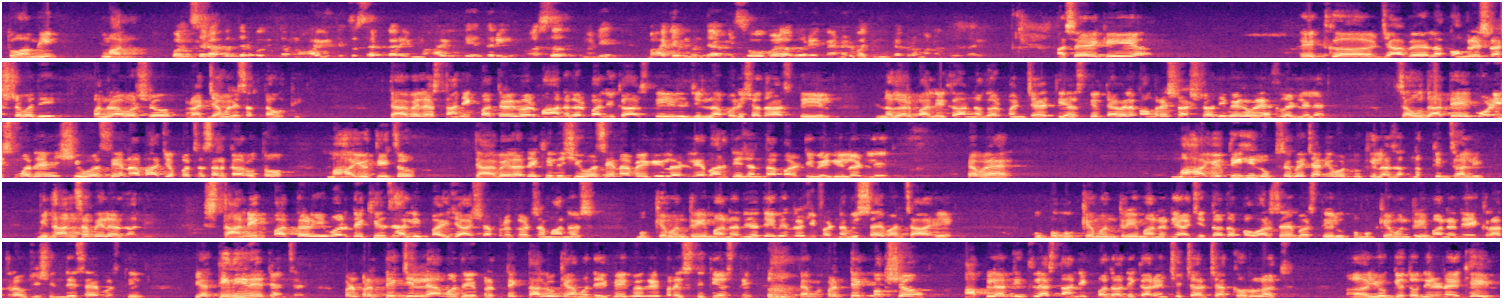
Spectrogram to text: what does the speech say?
तो आम्ही मानू. पण सर आपण जर बघितलं महायुतीचं सरकार आहे महायुती आहे तरी असं म्हणजे भाजपमध्ये आम्ही स्वबळावर आहे बॅनरबाजी मोठ्या प्रमाणात होत आहे. असं आहे की एक ज्या वेळेला काँग्रेस राष्ट्रवादी पंधरा वर्ष राज्यामध्ये सत्ता होती. त्यावेळेला स्थानिक पातळीवर महानगरपालिका असतील जिल्हा परिषदा असतील नगरपालिका नगरपंचायती असतील त्यावेळेला काँग्रेस राष्ट्रवादी वेगवेगळ्याच लढलेल्या आहेत. चौदा ते एकोणीसमध्ये शिवसेना भाजपचं सरकार होतं महायुतीचं. त्यावेळेला देखील शिवसेना वेगळी लढली भारतीय जनता पार्टी वेगळी लढली. त्यामुळे महायुती ही लोकसभेच्या निवडणुकीला जा- नक्कीच झाली. विधानसभेला झाली. स्थानिक पातळीवर देखील झाली पाहिजे अशा प्रकारचा मानस मुख्यमंत्री माननीय देवेंद्रजी फडणवीस साहेबांचा आहे. उपमुख्यमंत्री माननीय अजितदादा पवार साहेब असतील उपमुख्यमंत्री माननीय एकनाथरावजी शिंदे साहेब असतील या तिन्ही नेत्यांचं आहे पण प्रत्येक जिल्ह्यामध्ये प्रत्येक तालुक्यामध्ये वेगवेगळी परिस्थिती असते. त्यामुळे प्रत्येक पक्ष आपल्या तिथल्या स्थानिक पदाधिकाऱ्यांची चर्चा करूनच योग्य तो निर्णय घेईल.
